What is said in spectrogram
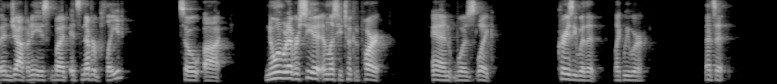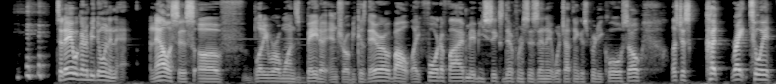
in Japanese, but it's never played. So uh, no one would ever see it unless you took it apart and was like crazy with it, like we were. That's it. Today we're going to be doing an analysis of Bloody Roar 1's beta intro because there are about like four to five, maybe six differences in it, which I think is pretty cool. So let's just cut right to it.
